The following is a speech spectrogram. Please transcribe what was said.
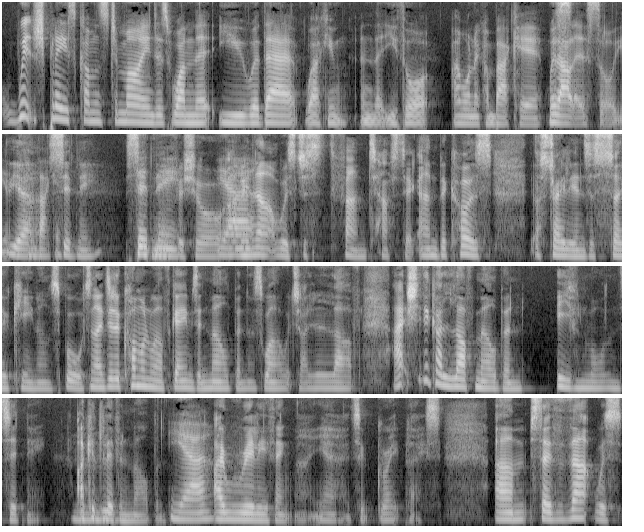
which place comes to mind as one that you were there working and that you thought I want to come back here with Alice or you know, yeah, come back Sydney. Here. Sydney, Sydney for sure. Yeah. I mean, that was just fantastic. And because Australians are so keen on sport, and I did a Commonwealth Games in Melbourne as well, which I love. I actually think I love Melbourne even more than Sydney. Mm. I could live in Melbourne. Yeah. I really think that. Yeah, it's a great place. Um, so that was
